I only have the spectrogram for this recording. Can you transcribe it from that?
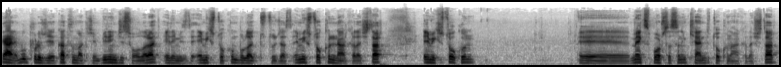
Yani bu projeye katılmak için birincisi olarak elimizde MX token bula tutacağız. MX token ne arkadaşlar? MX token e, Max borsasının kendi token arkadaşlar.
